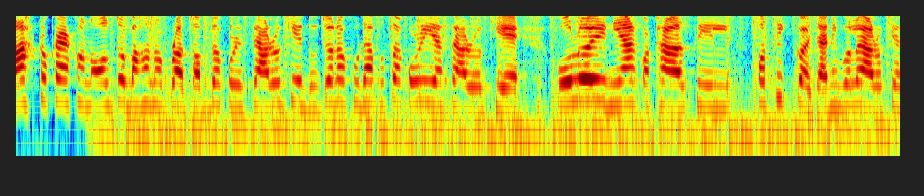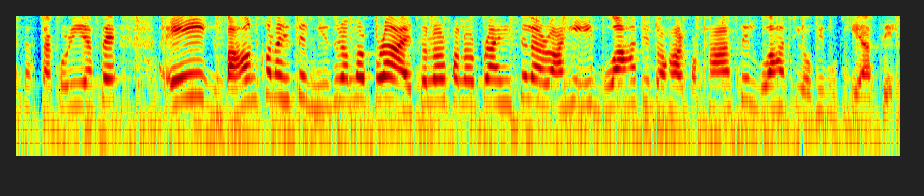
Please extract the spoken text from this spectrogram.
লাখ টকা এখন অল্ট বাহনৰ পৰা জব্দ কৰিছে। আৰক্ষীয়ে দুজনক সোধা পোছা কৰি আছে। আৰক্ষীয়ে কলৈ নিয়াৰ কথা আছিল সঠিককৈ জানিবলৈ আৰক্ষীয়ে চেষ্টা কৰি আছে। এই বাহনখন আহিছিল মিজোৰামৰ পৰা আইজলৰ ফালৰ পৰা আহিছিল আৰু আহি গুৱাহাটীত অহাৰ কথা আছিল। গুৱাহাটী অভিমুখী আছিল।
